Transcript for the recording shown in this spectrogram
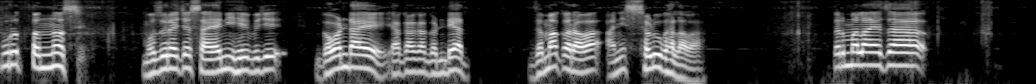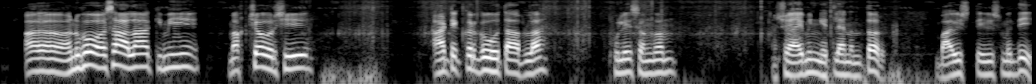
पुरं तन्नस मजुराच्या सायाने हे म्हणजे गवंडा आहे या गागा गंड्यात जमा करावा आणि सडू घालावा. तर मला याचा अनुभव असा आला की मी मागच्या वर्षी आठ एकर गहू होता आपला. फुले संगम सोयाबीन घेतल्यानंतर बावीस तेवीसमध्ये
